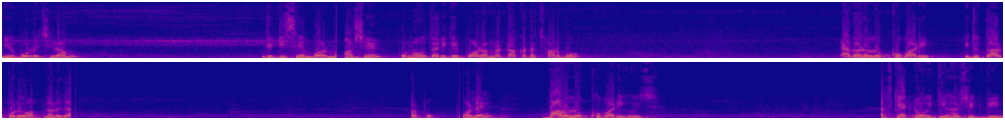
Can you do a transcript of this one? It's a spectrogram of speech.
নিয়ে বলেছিলাম যে ডিসেম্বর মাসের পনেরো তারিখের পর আমরা টাকাটা ছাড়বো। এগারো লক্ষ বাড়ি, কিন্তু তারপরেও আপনারা ফলে বারো লক্ষ বাড়ি হয়েছে। আজকে একটা ঐতিহাসিক দিন।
